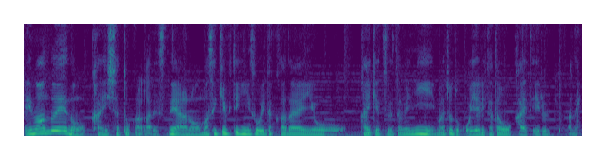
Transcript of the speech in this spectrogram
M&A の会社とかがですね、あの、まあ、積極的にそういった課題を解決するために、まあ、ちょっとこうやり方を変えているとかね。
